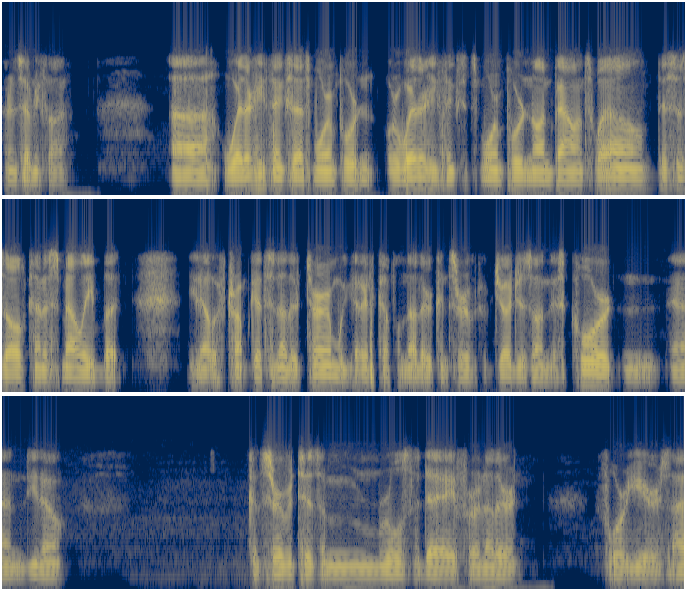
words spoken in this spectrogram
175. Uh, whether he thinks that's more important or whether he thinks it's more important on balance, well, this is all kind of smelly, but you know, if Trump gets another term, we got a couple other conservative judges on this court, and and you know, conservatism rules the day for another four years. I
